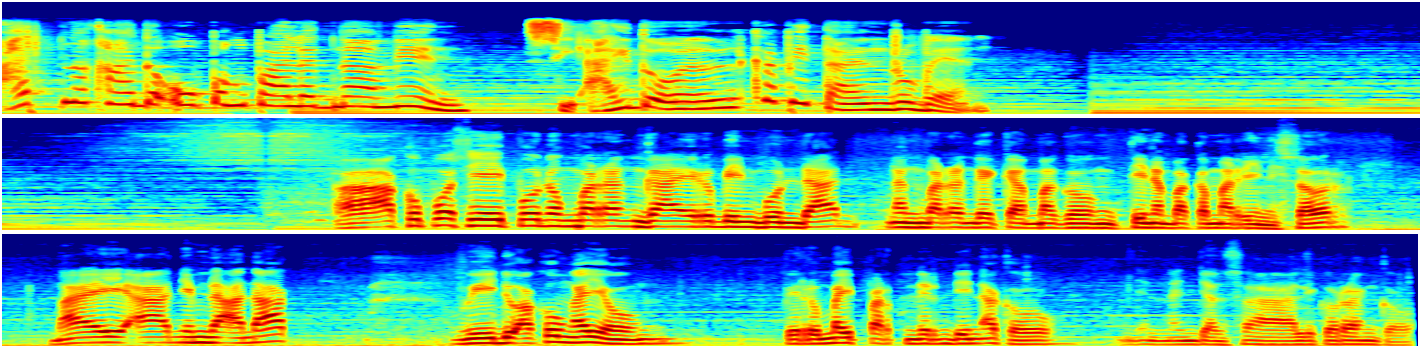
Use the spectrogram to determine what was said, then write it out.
at nakadaupang palad namin si Idol Kapitan Ruben. Ah, ako po si Punong Barangay Rubin Bundad ng Barangay Kamagong Tinambak Camarinesor. May anim na anak. Widow ako ngayon, pero may partner din ako. Yan, nandyan sa likuran ko.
